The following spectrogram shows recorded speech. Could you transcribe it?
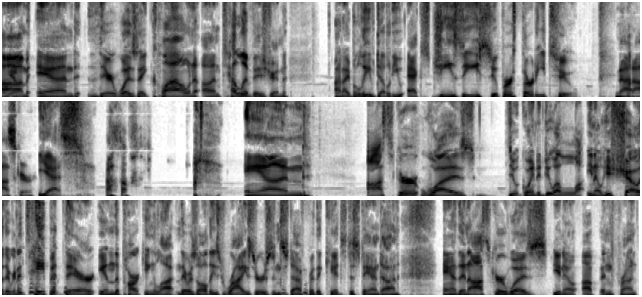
Um, and there was a clown on television on, I believe, WXGZ Super 32. Not uh, Oscar. Yes. and Oscar was do, going to do a lot, you know, his show. They were going to tape it there in the parking lot, and there was all these risers and stuff for the kids to stand on. And then Oscar was, you know, up in front,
